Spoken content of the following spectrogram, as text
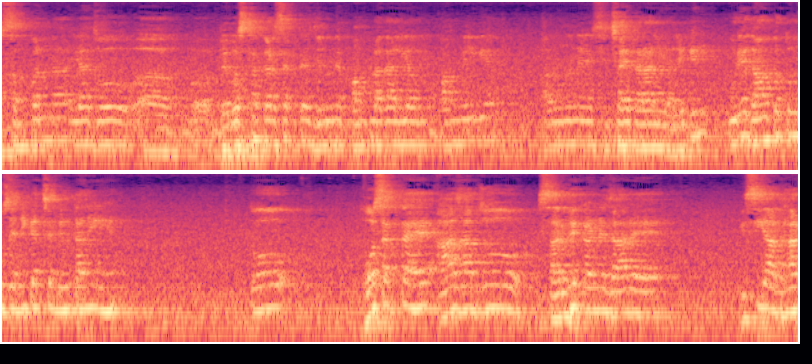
संपन्न या जो व्यवस्था कर सकते हैं, जिन्होंने पंप लगा लिया, उनको पंप मिल गया और उन्होंने सिंचाई करा लिया। लेकिन पूरे गाँव को तो उस एनिकट से मिलता नहीं है। तो हो सकता है आज आप जो सर्वे करने जा रहे हैं, इसी आधार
